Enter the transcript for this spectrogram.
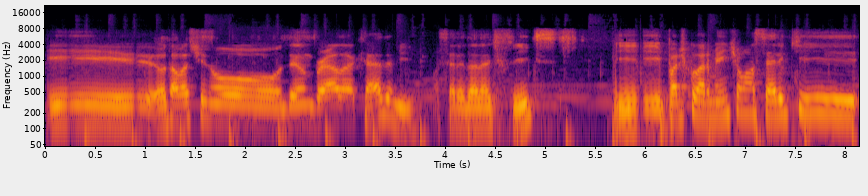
E eu tava assistindo The Umbrella Academy, uma série da Netflix. E, particularmente é uma série que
